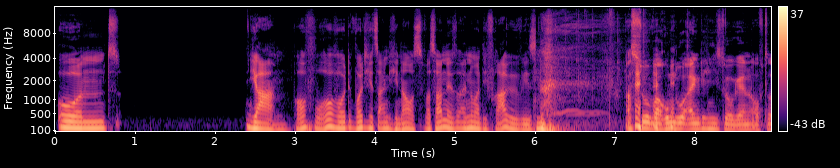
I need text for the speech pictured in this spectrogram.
Und ja, worauf, worauf wollte, ich jetzt eigentlich hinaus? Was war denn jetzt eigentlich nochmal die Frage gewesen? Ach so, warum du eigentlich nicht so gerne auf, so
